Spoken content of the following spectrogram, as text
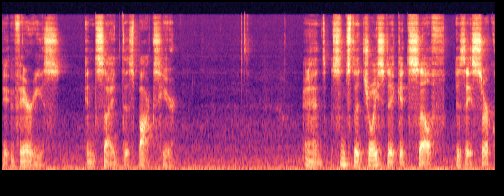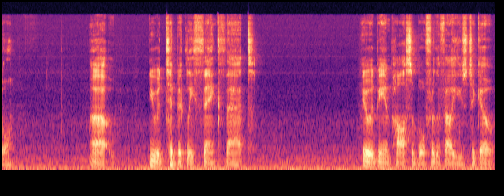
it varies inside this box here. And since the joystick itself is a circle, uh, you would typically think that it would be impossible for the values to go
